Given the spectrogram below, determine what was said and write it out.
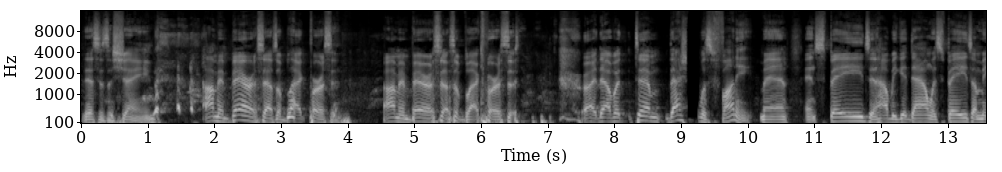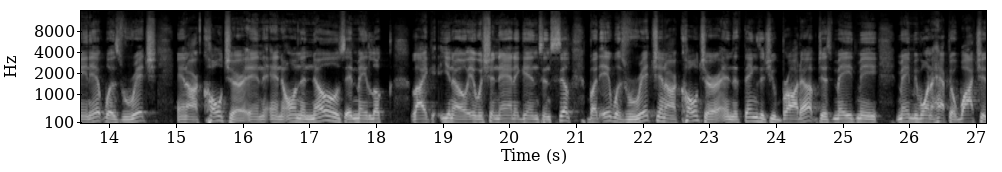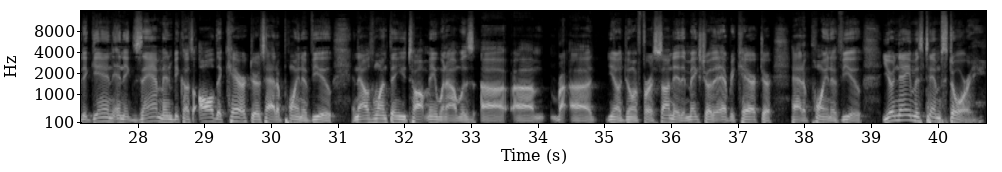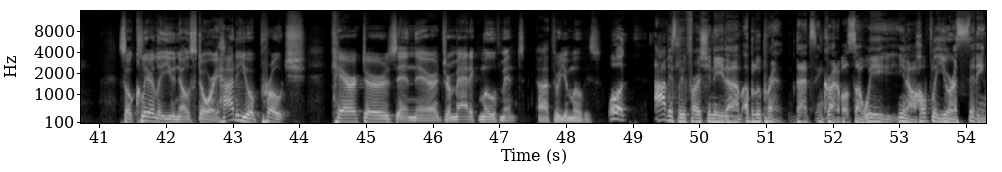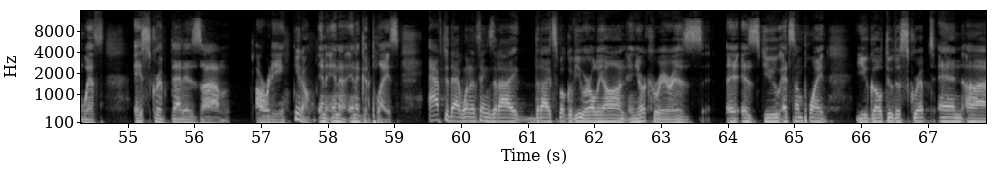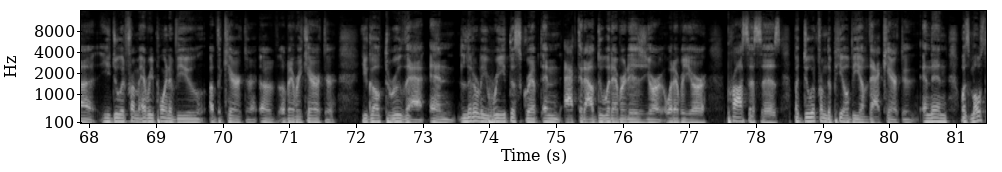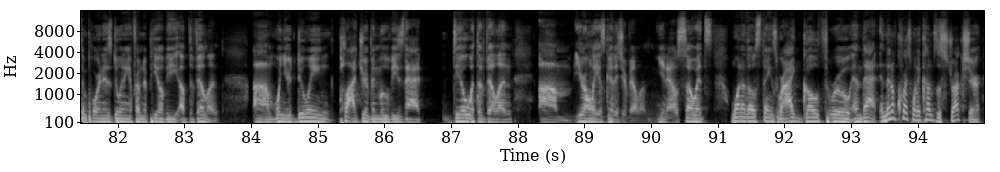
This is a shame. I'm embarrassed as a black person. I'm embarrassed as a black person. right now, but Tim, that was funny, man. And spades and how we get down with spades. I mean, it was rich in our culture and, and on the nose, it may look like, you know, it was shenanigans and silly, but it was rich in our culture. And the things that you brought up just made me, made me want to have to watch it again and examine because all the characters had a point of view. And that was one thing you taught me when I was, uh, um, uh, you know, doing First Sunday to make sure that every character had a point of view. Your name is Tim Story. So clearly you know story. How do you approach characters and their dramatic movement uh, through your movies? Well, obviously, first you need um, a blueprint that's incredible. So we, you know, hopefully you are sitting with a script that is um, already, you know, in in a in a good place. After that, one of the things that I that I spoke of you early on in your career is is you at some point you go through the script and uh, you do it from every point of view of the character of, of every character you go through that and literally read the script and act it out do whatever it is your whatever your process is but do it from the pov of that character and then what's most important is doing it from the pov of the villain um, when you're doing plot driven movies that deal with the villain um, you're only as good as your villain, you know? So it's one of those things where I go through and that. And then of course, when it comes to structure,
